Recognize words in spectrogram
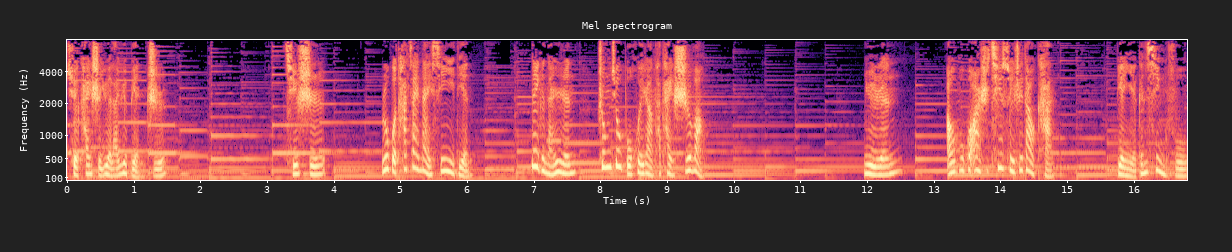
却开始越来越贬值。其实，如果他再耐心一点，那个男人终究不会让他太失望。女人熬不过二十七岁这道坎，便也跟幸福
